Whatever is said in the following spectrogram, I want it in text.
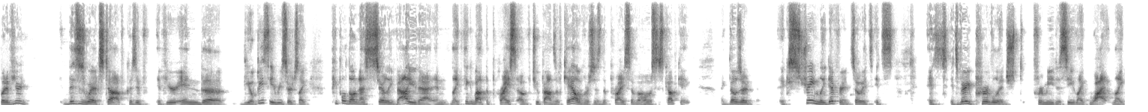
But if you're, this is where it's tough. Cause if, if you're in the, the obesity research, like people don't necessarily value that. And like, think about the price of two pounds of kale versus the price of a hostess cupcake. Like those are extremely different. So it's, it's, it's it's very privileged for me to see like why like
